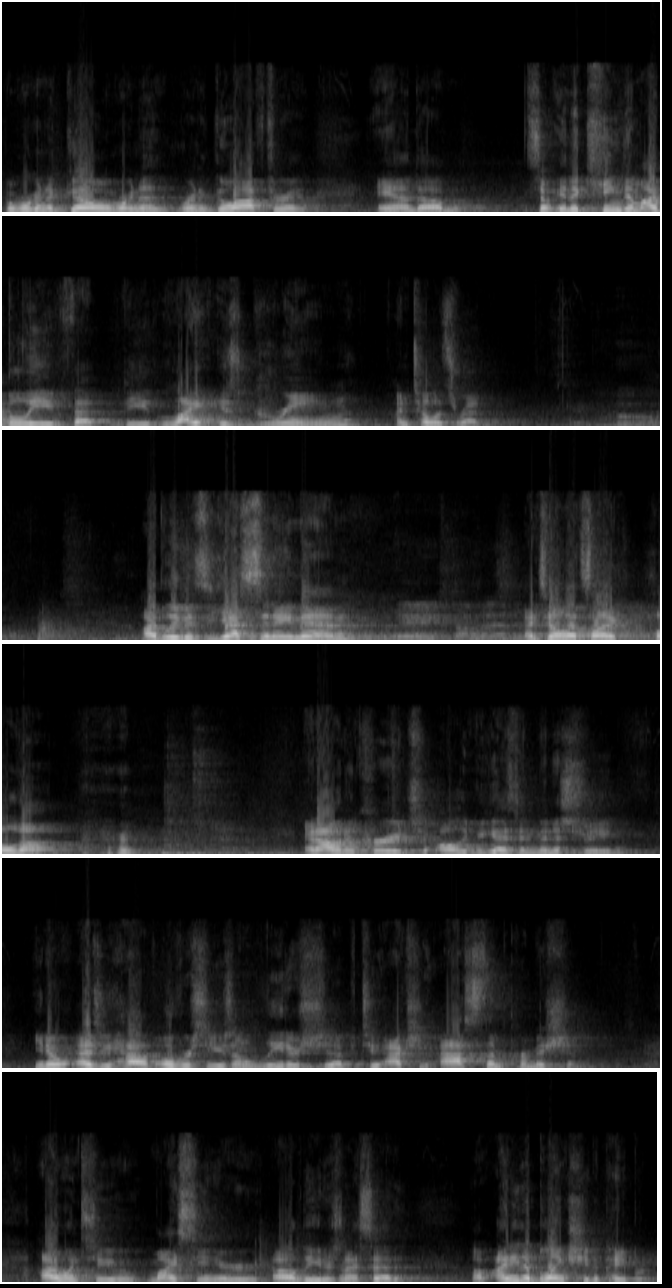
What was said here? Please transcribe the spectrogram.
but we're going to go and we're going to, we're going to go after it. And um, so in the kingdom, I believe that the light is green until it's red. I believe it's yes and amen until it's like, hold on. and I would encourage all of you guys in ministry, you know, as you have overseers and leadership, to actually ask them permission. I went to my senior uh, leaders and I said, um, I need a blank sheet of paper.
